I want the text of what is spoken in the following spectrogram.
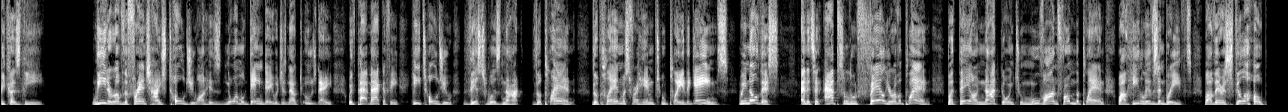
Because the leader of the franchise told you on his normal game day, which is now Tuesday with Pat McAfee, he told you this was not the plan. The plan was for him to play the games. We know this. And it's an absolute failure of a plan. But they are not going to move on from the plan while he lives and breathes, while there is still a hope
